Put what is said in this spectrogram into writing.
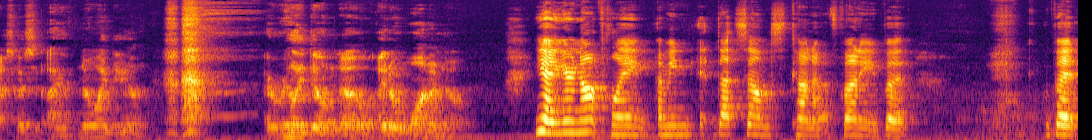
ask?" I said, "I have no idea. I really don't know. I don't want to know." Yeah, you're not playing. I mean, that sounds kind of funny, but but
